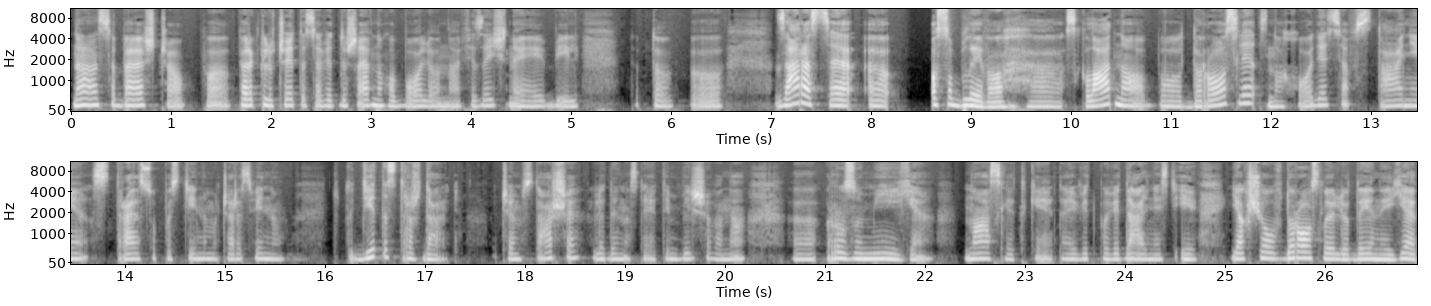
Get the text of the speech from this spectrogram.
на себе, щоб е, переключитися від душевного болю на фізичний біль. Тобто е, зараз це е, Особливо е, складно, бо дорослі знаходяться в стані стресу постійному через війну. Тобто діти страждають. Чим старше людина стає, тим більше вона е, розуміє наслідки та відповідальність. І якщо в дорослої людини є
